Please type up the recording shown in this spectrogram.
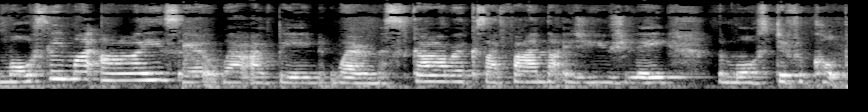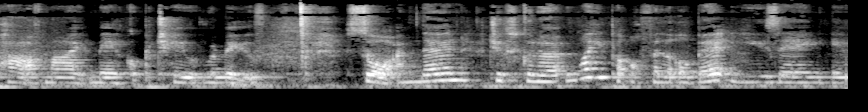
mostly my eyes where I've been wearing mascara because I find that is usually the most difficult part of my makeup to remove. So I'm then just gonna wipe it off a little bit using a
